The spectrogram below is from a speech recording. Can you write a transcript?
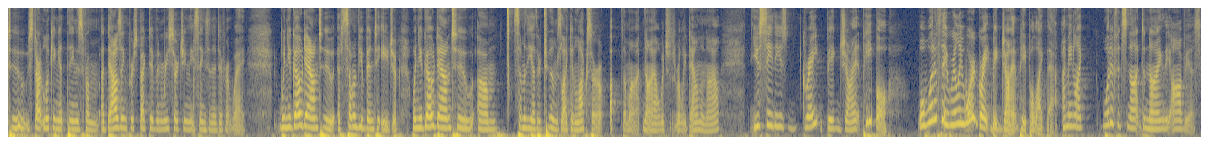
to start looking at things from a dowsing perspective and researching these things in a different way when you go down to, if some of you have been to Egypt, when you go down to um, some of the other tombs, like in Luxor, up the Nile, which is really down the Nile, you see these great big giant people. Well, what if they really were great big giant people like that? I mean, like, what if it's not denying the obvious?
